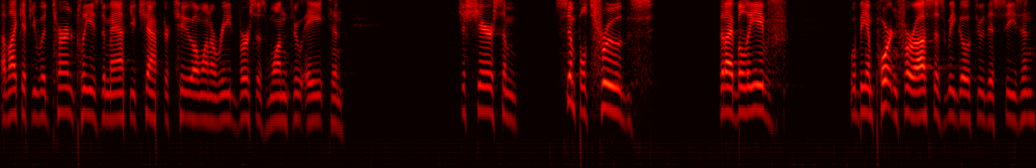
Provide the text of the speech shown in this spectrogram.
I'd like if you would turn, please, to Matthew chapter 2. I want to read verses 1 through 8 and just share some simple truths that I believe will be important for us as we go through this season.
